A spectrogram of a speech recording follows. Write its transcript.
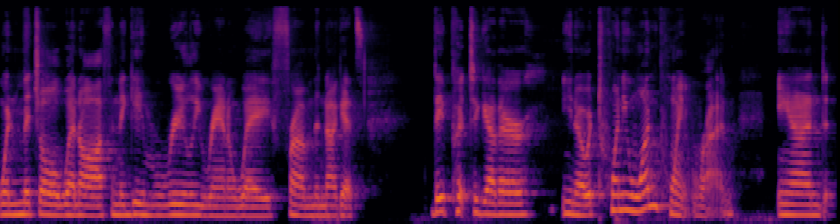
when Mitchell went off and the game really ran away from the Nuggets. They put together, you know, a 21 point run. And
